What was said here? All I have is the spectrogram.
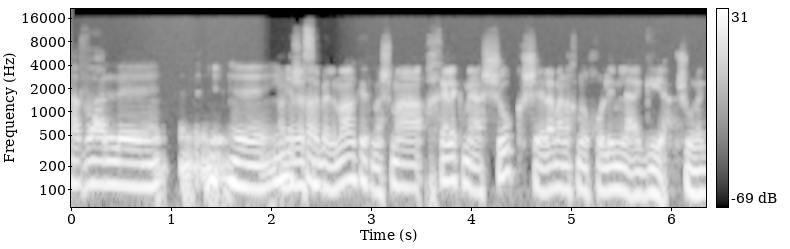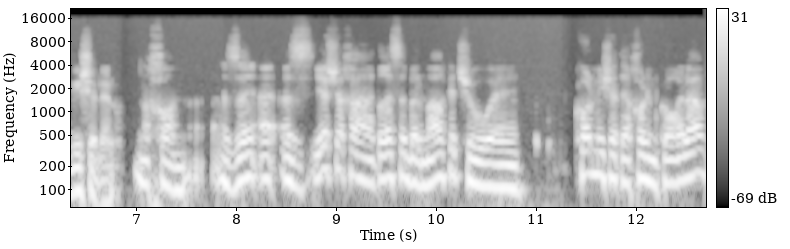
אבל uh, uh, אם יש לך... addressable market משמע חלק מהשוק שאליו אנחנו יכולים להגיע שהוא נגיש אלינו. נכון אז, אז יש לך addressable market שהוא כל מי שאתה יכול למכור אליו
